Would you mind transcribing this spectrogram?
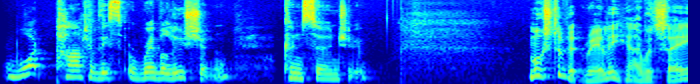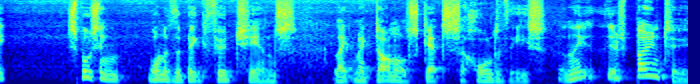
What part of this revolution concerns you? Most of it, really, I would say. Supposing one of the big food chains like McDonald's gets a hold of these, and they, they're bound to.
